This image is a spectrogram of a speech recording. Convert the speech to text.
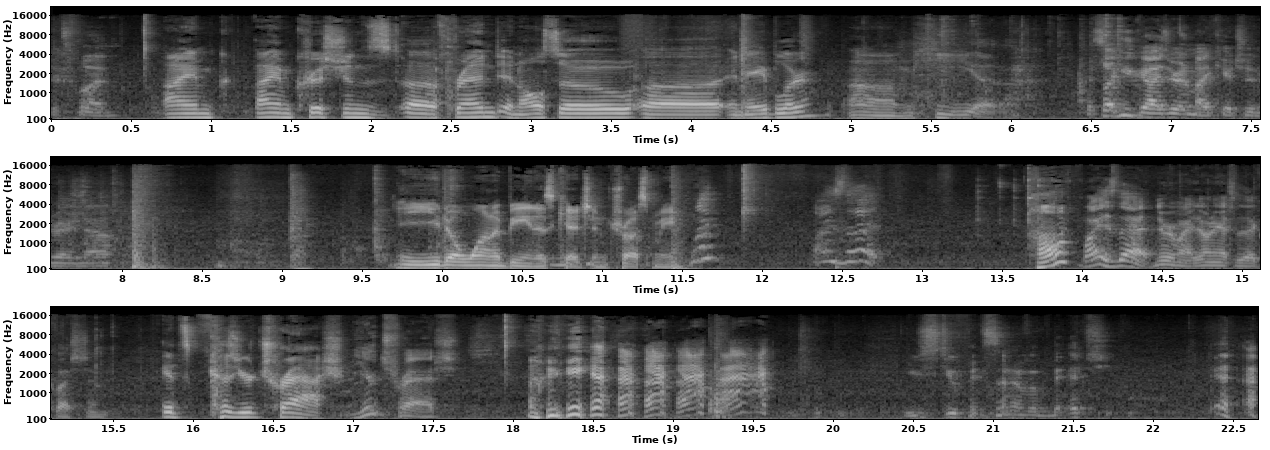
It's fun. I am I am Christian's uh, friend and also uh, enabler. Um, he uh, It's like you guys are in my kitchen right now. you don't want to be in his kitchen, trust me. What? Why is that? Huh? Why is that? Never mind. Don't answer that question. It's cuz you're trash. You're trash. you stupid son of a bitch.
